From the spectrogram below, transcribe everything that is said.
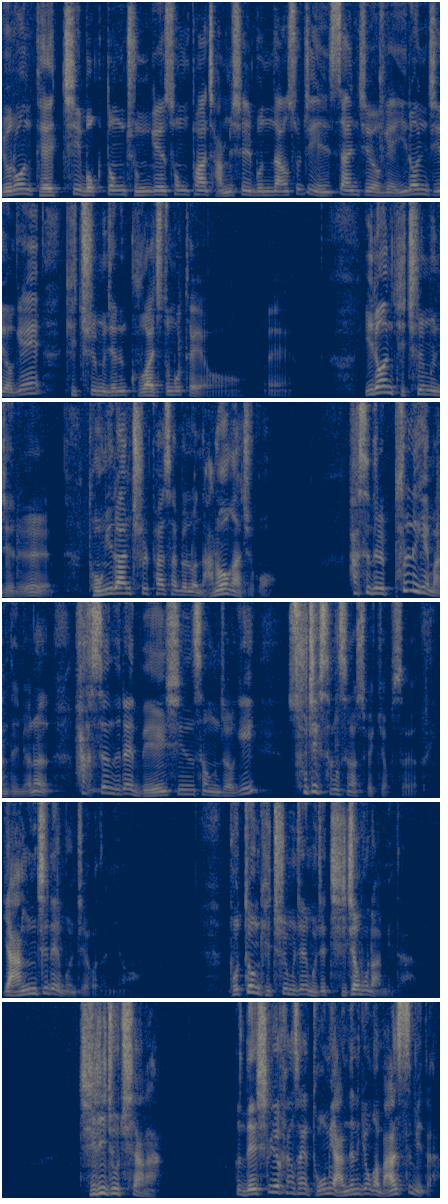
요런 대치, 목동, 중계, 송파, 잠실, 분당, 수지, 일산 지역에 이런 지역의 기출 문제는 구하지도 못해요. 예. 이런 기출 문제를 동일한 출판사별로 나눠 가지고 학생들을 풀리게 만들면은 학생들의 내신 성적이 수직 상승할 수밖에 없어요. 양질의 문제거든요. 보통 기출 문제는 문제 지저분합니다. 질이 좋지 않아. 내 실력 향상에 도움이 안 되는 경우가 많습니다.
